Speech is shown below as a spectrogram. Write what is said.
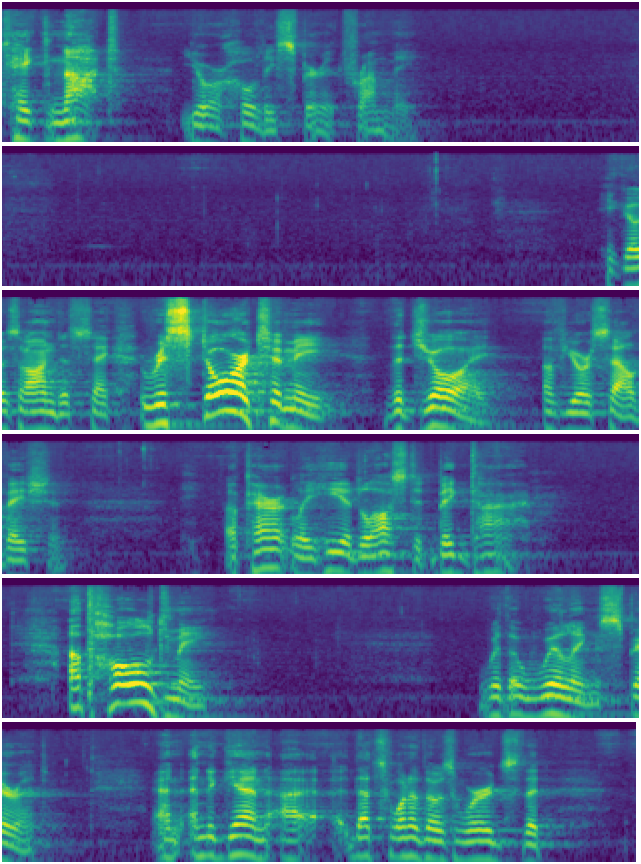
take not your Holy Spirit from me. He goes on to say, Restore to me the joy of your salvation. Apparently, he had lost it big time. Uphold me with a willing spirit. And, and again, uh, that's one of those words that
